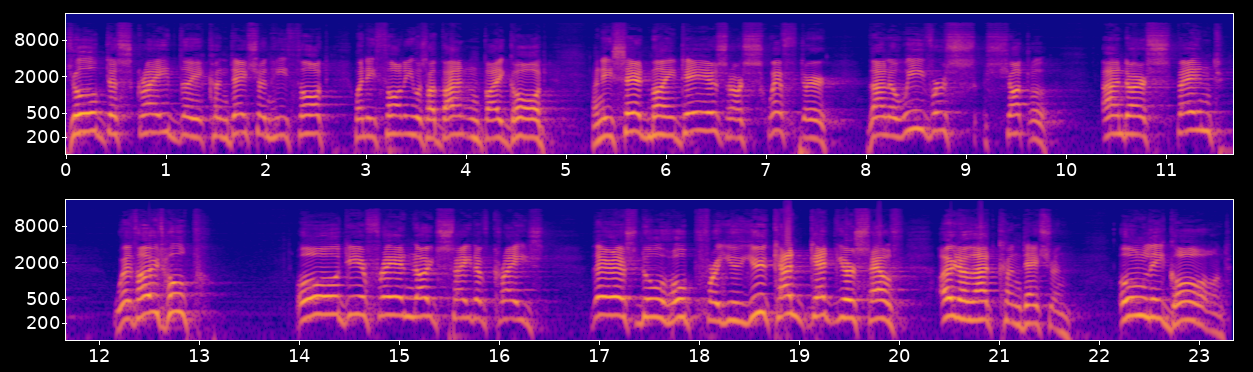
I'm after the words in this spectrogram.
Job described the condition he thought when he thought he was abandoned by God. And he said, My days are swifter than a weaver's shuttle and are spent without hope. Oh, dear friend, outside of Christ, there is no hope for you. You can't get yourself out of that condition. Only God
